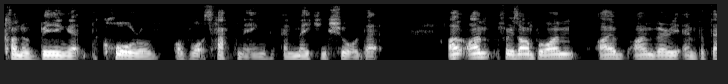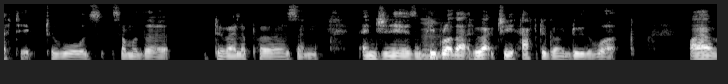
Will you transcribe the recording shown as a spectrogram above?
kind of being at the core of of what's happening and making sure that I, i'm for example i'm i'm i'm very empathetic towards some of the developers and engineers and Mm. people like that who actually have to go and do the work i have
